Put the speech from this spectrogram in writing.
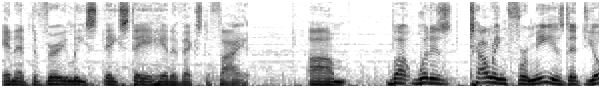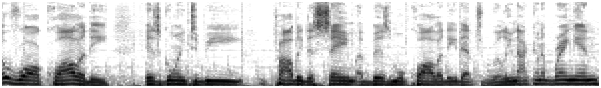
and at the very least, they stay ahead of XDefiant. Um, But what is telling for me is that the overall quality is going to be probably the same abysmal quality that's really not going to bring in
